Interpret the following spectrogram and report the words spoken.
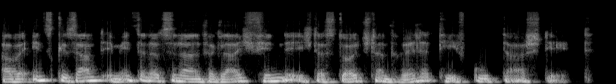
Aber insgesamt im internationalen Vergleich finde ich, dass Deutschland relativ gut dasteht.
